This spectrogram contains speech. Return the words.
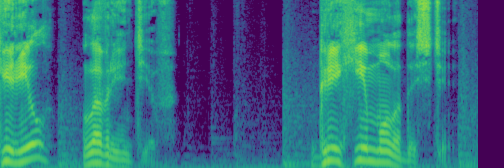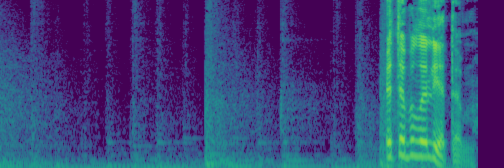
Кирилл Лаврентьев. Грехи молодости. Это было летом.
